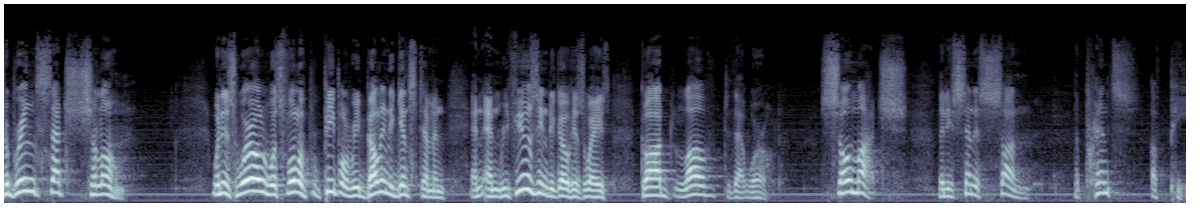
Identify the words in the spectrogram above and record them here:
to bring such shalom. When his world was full of people rebelling against him and, and, and refusing to go his ways, God loved that world so much that he sent his son, the Prince of Peace.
